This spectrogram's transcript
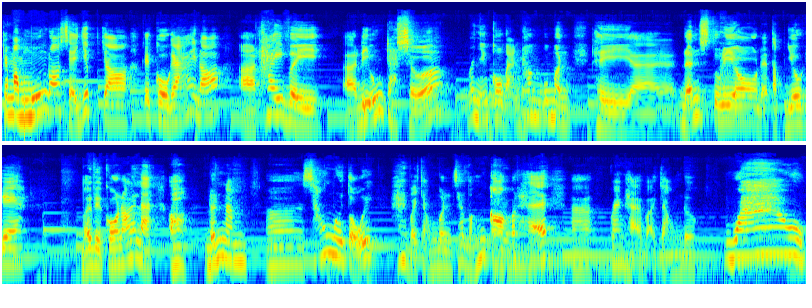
Cái mong muốn đó sẽ giúp cho cái cô gái đó à, thay vì à, đi uống trà sữa với những cô bạn thân của mình thì à, đến studio để tập yoga bởi vì cô nói là à, đến năm ờ, uh, 60 tuổi hai vợ chồng mình sẽ vẫn còn có thể uh, quan hệ vợ chồng được. Wow!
